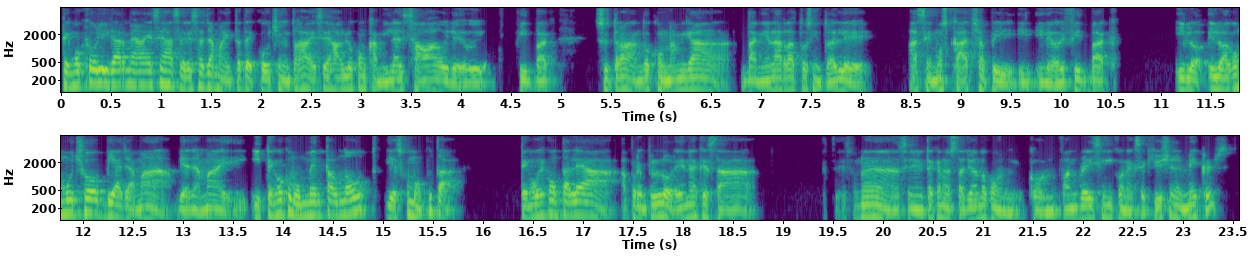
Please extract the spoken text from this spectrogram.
tengo que obligarme a veces a hacer esas llamaditas de coaching. Entonces, a veces hablo con Camila el sábado y le doy feedback. Estoy trabajando con una amiga, Daniela Ratos, y entonces le hacemos catch up y, y- y le doy feedback. Y lo, y lo hago mucho vía llamada, vía llamada. Y, y tengo como un mental note y es como, puta, tengo que contarle a, a, por ejemplo, Lorena, que está, es una señorita que nos está ayudando con, con fundraising y con execution en Makers.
